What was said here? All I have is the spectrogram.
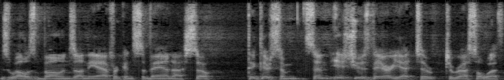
as well as bones on the African savannah. So I think there's some, some issues there yet to, to wrestle with.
